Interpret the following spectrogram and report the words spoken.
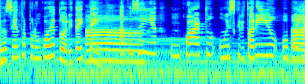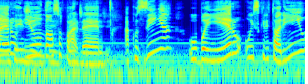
você entra por um corredor, e daí tem Ah. a cozinha, um quarto, um escritorinho, o banheiro Ah, entendi, e o entendi, nosso quarto. entendi, É, a cozinha, o banheiro, um escritorinho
